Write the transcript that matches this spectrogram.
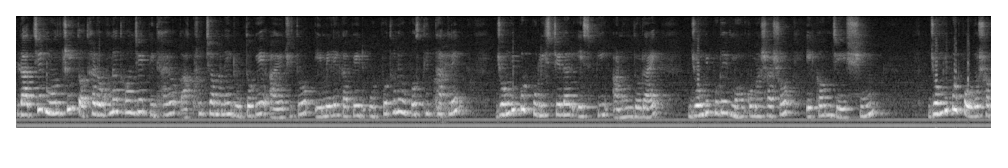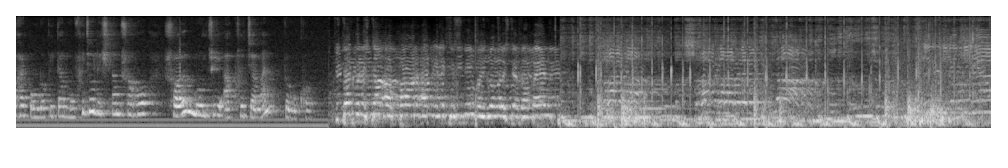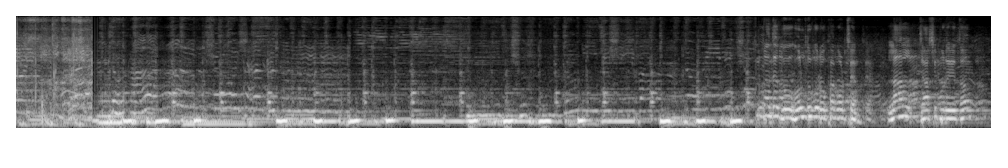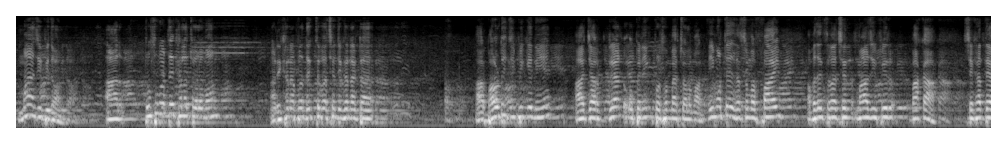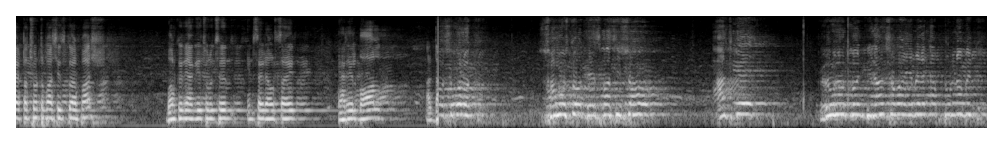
রাজ্যের মন্ত্রী তথা রঘুনাথগঞ্জের বিধায়ক আখরুজ্জামানের উদ্যোগে আয়োজিত এমএলএ কাপের উদ্বোধনে উপস্থিত থাকলেন জঙ্গিপুর পুলিশ জেলার এসপি আনন্দ রায় জঙ্গিপুরের মহকুমা শাসক একম জে সিং জঙ্গিপুর পৌরসভার পৌরপিতা মফিজুল ইসলাম সহ স্বয়ং মন্ত্রী আখরুজ্জামান প্রমুখ State Minister of Power and Electricity, Government. আপনাদের গো- গোলটুকু রক্ষা করছেন লাল জার্সি পরিহিত মা জিপি দল। আর প্রথমার্ধের খেলা চলমান। আর এখানে আপনারা দেখতে পাচ্ছেন যেখানে একটা আর বারোটি জিপিকে নিয়ে আজ যার গ্র্যান্ড ওপেনিং প্রথম ম্যাচ চলমান। এই মুহূর্তে নম্বর ফাইভ আপনারা দেখতে পাচ্ছেন মা জিপির বাঁকা। সেখান থেকে একটা ছোট্ট পাস স্কোয়ার পাস বলকে নিয়ে আগে চলেছেন ইনসাইড আউটসাইড অ্যারেল বল আর সমস্ত দেশবাসী সহ আজকে রঘুনাথগঞ্জ বিধানসভা এমএলএ টুর্নামেন্টে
